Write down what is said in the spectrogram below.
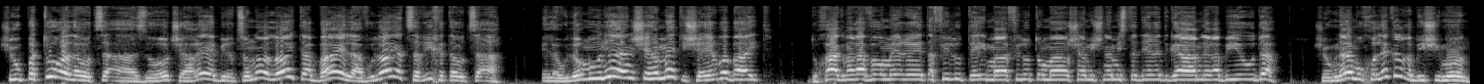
שהוא פטור על ההוצאה הזאת, שהרי ברצונו לא הייתה באה אליו, הוא לא היה צריך את ההוצאה. אלא הוא לא מעוניין שהמת יישאר בבית. דוחה הגמרא ואומרת, אפילו תימה, אפילו תאמר שהמשנה מסתדרת גם לרבי יהודה. שאומנם הוא חולק על רבי שמעון,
